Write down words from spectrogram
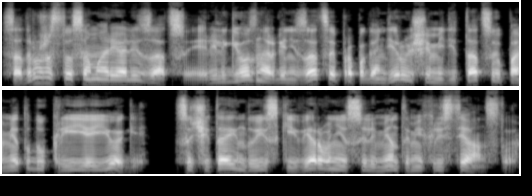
Содружество самореализации — религиозная организация, пропагандирующая медитацию по методу крия-йоги, сочетая индуистские верования с элементами христианства.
